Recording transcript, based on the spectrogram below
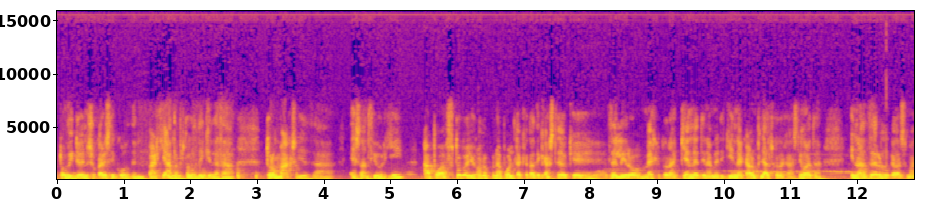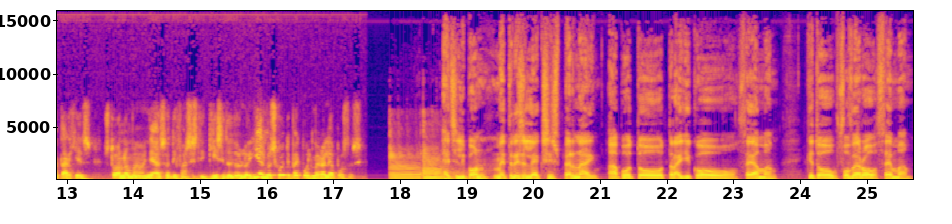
Το βίντεο είναι σοκαριστικό. Δεν υπάρχει άνθρωπος που το δει και δεν θα τρομάξει και δεν θα αισθανθεί οργή. Από αυτό το γεγονός που είναι απόλυτα καταδικαστέο και δελειρό, μέχρι το να καίνε την Αμερική, να κάνουν πλιά του καταστήματα ή να δέρνουν καταστηματάρχε στο όνομα μιας αντιφασιστικής ιδεολογίας, με συγχωρείτε υπάρχει πολύ μεγάλη απόσταση. Έτσι λοιπόν, με τρεις λέξεις, περνάει από το τραγικό θέαμα και το φοβερό θέμα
